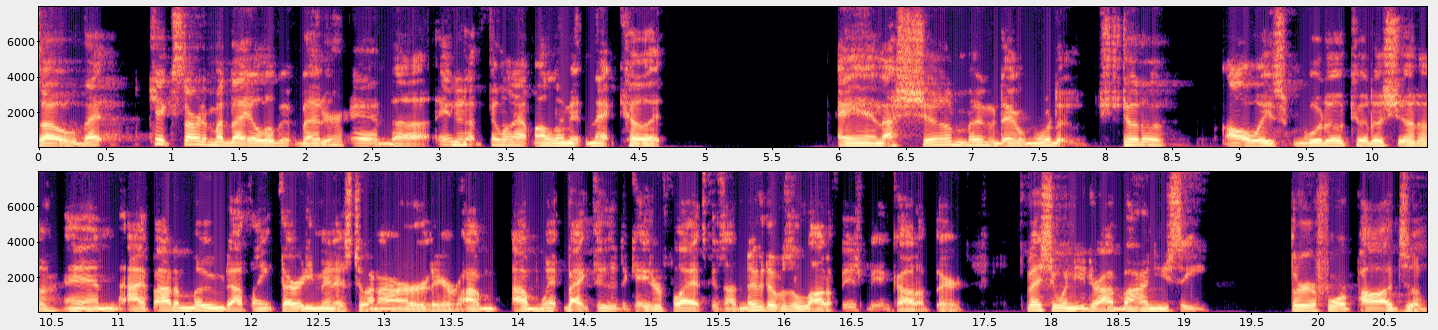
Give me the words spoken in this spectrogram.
So that kick started my day a little bit better, and uh, ended up filling out my limit in that cut and I should have moved there. Would have, should have, always would have, could have, should have. And if I'd have moved, I think 30 minutes to an hour earlier, I, I went back to the Decatur Flats because I knew there was a lot of fish being caught up there, especially when you drive by and you see three or four pods of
